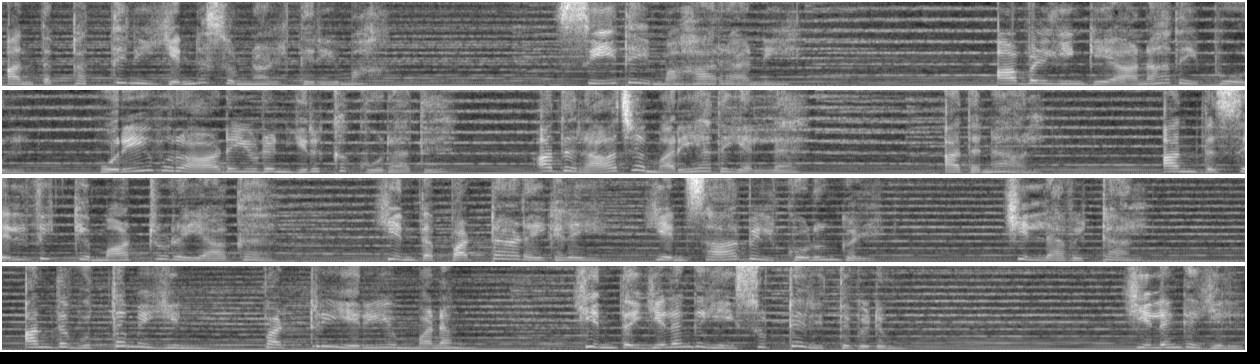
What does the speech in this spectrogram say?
அந்த பத்தினி என்ன சொன்னாள் தெரியுமா? சீதை மகாராணி அவள் இங்கே அனாதை போல் ஒரே ஒரு ஆடையுடன் இருக்கக்கூடாது. அது ராஜ மரியாதை அல்ல அதனால் அந்த செல்விக்கு மாற்றுடையாக இந்த பட்டாடைகளை என் சார்பில் கொடுங்கள். இல்லாவிட்டால் அந்த உத்தமையின் பற்றி எரியும் மனம் இந்த இலங்கையை சுட்டெரித்துவிடும். இலங்கையில்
